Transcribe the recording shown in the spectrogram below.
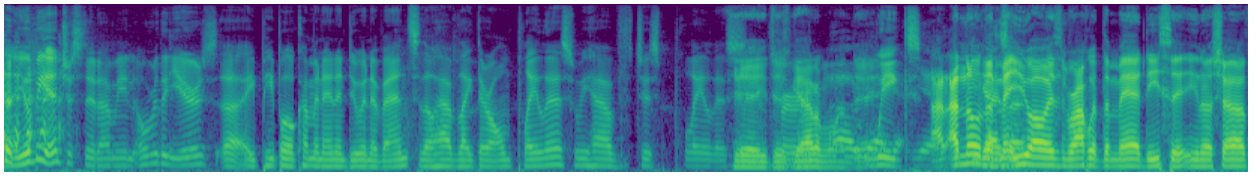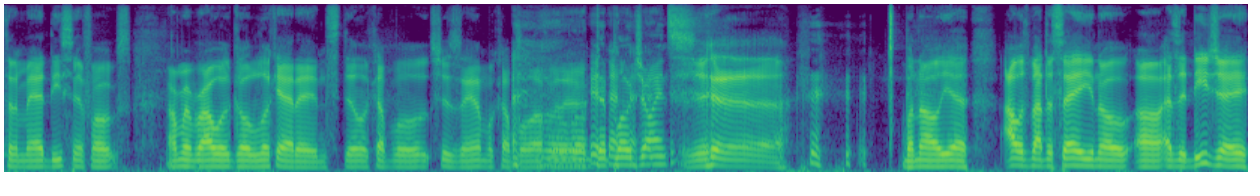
Yeah, you'll be interested. I mean, over the years, uh, people coming in and doing events, they'll have like their own playlist. We have just playlists. Yeah, you just for got them one Oh, day. weeks. yeah, yeah. I, I know You that guys man, are- you always rock with the Mad Decent. You know, shout out to the Mad Decent folks. I remember I would go look at it and steal a couple, Shazam a couple off of little, there. Diplo joints. Yeah. but no, yeah. I was about to say, you know, uh, as a DJ,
